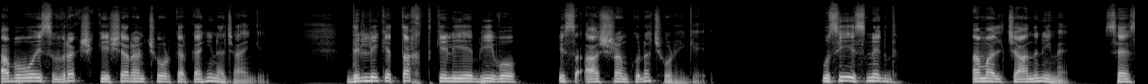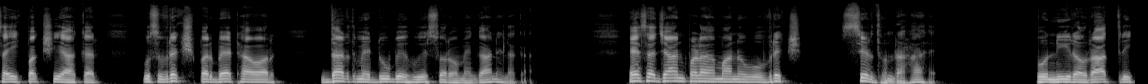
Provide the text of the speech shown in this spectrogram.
अब वो इस वृक्ष की शरण छोड़कर कहीं न जाएँगे। दिल्ली के तख्त के लिए भी वो इस आश्रम को न छोड़ेंगे। उसी स्निग्ध, अमल चांदनी में सहसा एक पक्षी आकर उस वृक्ष पर बैठा और दर्द में डूबे हुए स्वरों में गाने लगा। ऐसा जान पड़ा मानो वो वृक्ष सिर धुन रहा है। वो नीरव रात्रि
